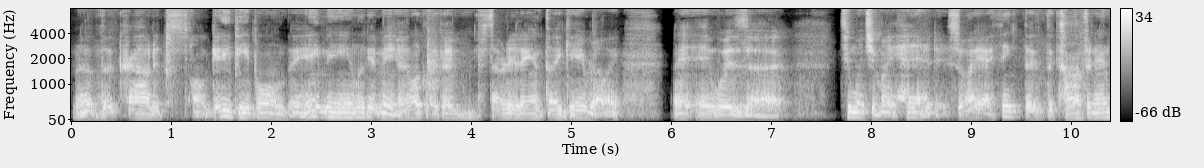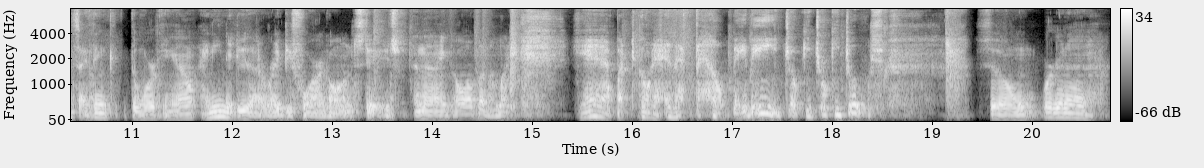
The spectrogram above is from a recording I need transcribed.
The, the crowd, it's all gay people. They hate me. Look at me. I look like I started anti-gay rally. It, it was uh, too much in my head. So I, I, think the, the confidence, I think the working out, I need to do that right before I go on stage. And then I go up and I'm like, yeah, but to go to NFL, baby. Jokey, jokey, jokes. So we're going to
